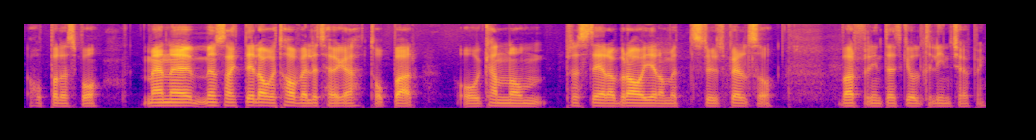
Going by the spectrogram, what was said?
hoppades på. Men, eh, men som sagt, det laget har väldigt höga toppar. Och kan de prestera bra genom ett slutspel så varför inte ett guld till Linköping?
